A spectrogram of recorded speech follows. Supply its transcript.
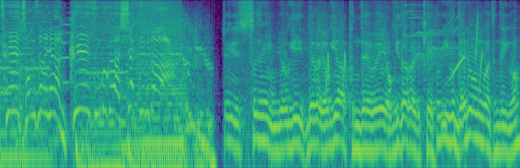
최정상을 향한 그의 승부가 시작됩니다 저기 선생님 여기 내가 여기 아픈데 왜 여기다가 이렇게 이거 내려오는 것 같은데 이거?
